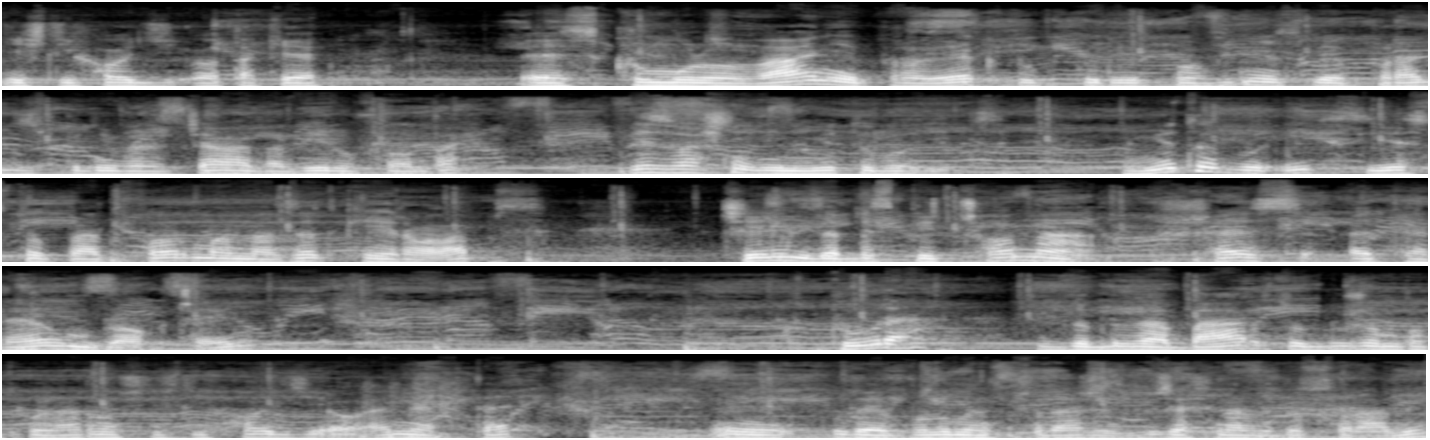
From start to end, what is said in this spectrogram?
jeśli chodzi o takie e, skumulowanie projektu, który powinien sobie poradzić, ponieważ działa na wielu frontach, jest właśnie Immutable X. Immutable X jest to platforma na ZK Rollups, czyli zabezpieczona przez Ethereum blockchain, która zdobywa bardzo dużą popularność, jeśli chodzi o NFT. Y, Tutaj wolumen sprzedaży zbliża się nawet do Solany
